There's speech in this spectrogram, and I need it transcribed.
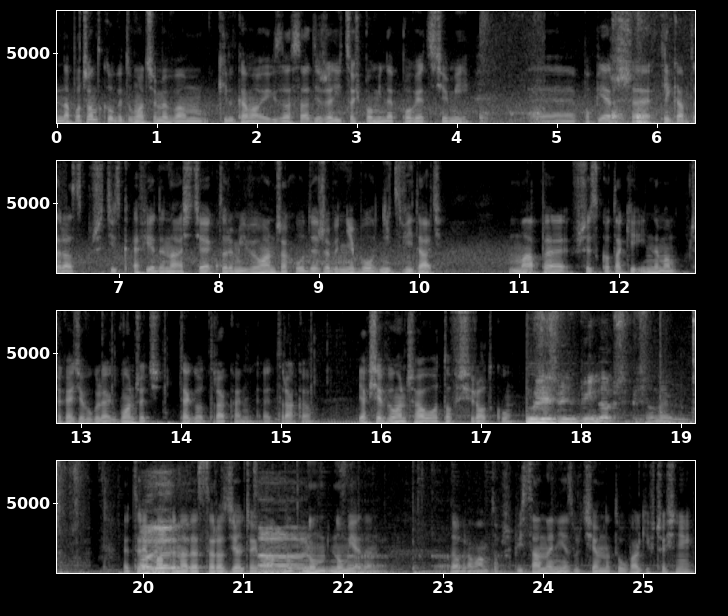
Na początku wytłumaczymy Wam kilka małych zasad. Jeżeli coś pominę, powiedzcie mi. E, Po pierwsze, klikam teraz przycisk F11, który mi wyłącza chudy, żeby nie było nic widać. Mapę, wszystko takie inne mam. Czekajcie, w ogóle jak włączyć tego traka, e, traka. Jak się wyłączało to w środku? Musisz mieć binda przypisanego. E, Tryb Ojej. mapy na desce rozdzielczej mam, Tak, num, num, num tak. 1. Dobra, mam to przypisane, nie zwróciłem na to uwagi wcześniej.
